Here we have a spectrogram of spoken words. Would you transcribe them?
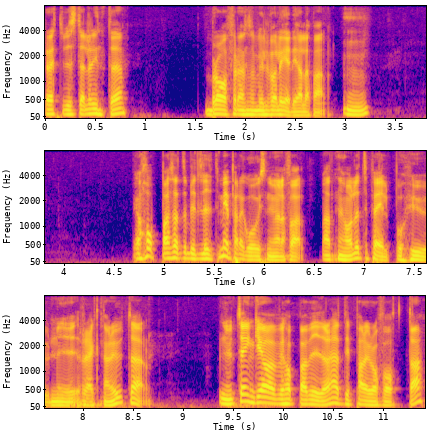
Rättvist eller inte. Bra för den som vill vara ledig i alla fall. Mm. Jag hoppas att det blir lite mer pedagogiskt nu i alla fall. Att ni har lite pejl på hur ni räknar ut det här. Nu tänker jag att vi hoppar vidare här till paragraf 8.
